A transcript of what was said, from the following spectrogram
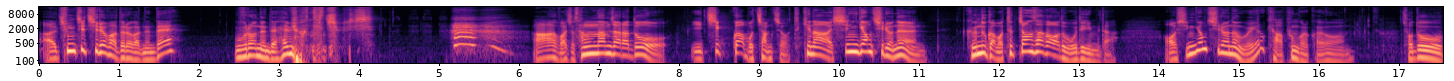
아, 충치 치료 받으러 갔는데 울었는데 해병대 출신. 아, 맞아. 상남자라도 이 치과 못 참죠. 특히나 신경 치료는 그 누가 뭐 특전사가 와도 못 이깁니다. 어, 신경 치료는 왜 이렇게 아픈 걸까요? 저도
